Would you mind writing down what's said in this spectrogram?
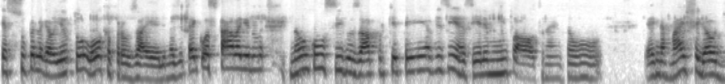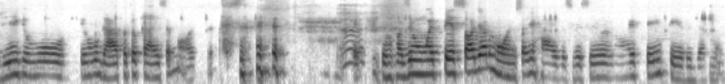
que é super legal. E eu tô louca para usar ele, mas até encostava ele não consigo usar porque tem a vizinhança e ele é muito alto, né? Então ainda vai chegar o dia que eu vou ter um lugar para tocar essa moto. Ah. Eu vou fazer um EP só de harmônio, só de raiva, vai ser um EP inteiro de harmônio.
